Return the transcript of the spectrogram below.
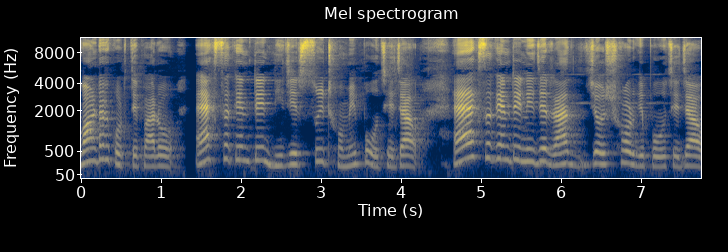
ওয়ার্ডার করতে পারো। এক সেকেন্ডে নিজের সুইট হোমে পৌঁছে যাও। এক সেকেন্ডে নিজের রাজ্য স্বর্গে পৌঁছে যাও।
